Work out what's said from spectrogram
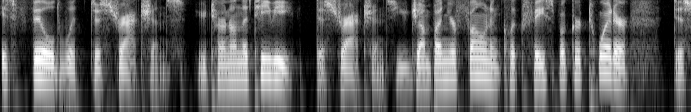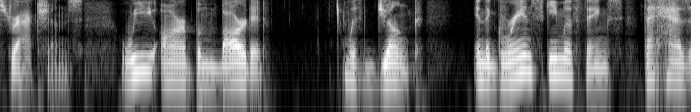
is filled with distractions. You turn on the TV, distractions. You jump on your phone and click Facebook or Twitter, distractions. We are bombarded with junk in the grand scheme of things that has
